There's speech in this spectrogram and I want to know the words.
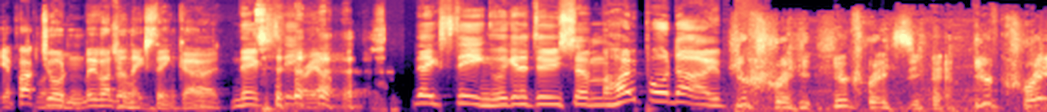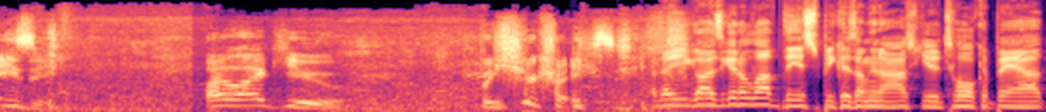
Yeah, fuck Jordan. Move on to the next thing. Go. All right, next Hurry thing. up. next thing, we're gonna do some hope or no. You're crazy. You're crazy, man. You're crazy. I like you. But you're crazy. I know you guys are gonna love this because I'm gonna ask you to talk about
